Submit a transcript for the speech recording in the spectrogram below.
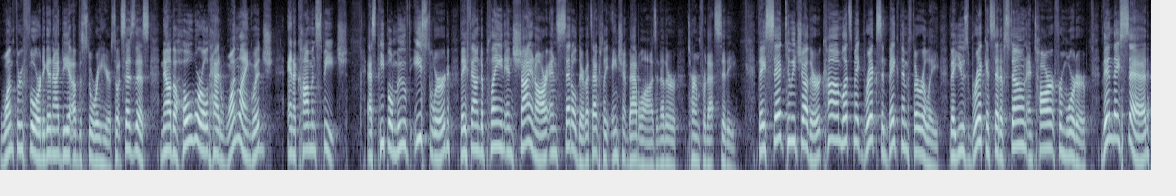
1 through 4, to get an idea of the story here. So it says this Now the whole world had one language and a common speech. As people moved eastward, they found a plain in Shinar and settled there. That's actually ancient Babylon, is another term for that city. They said to each other, Come, let's make bricks and bake them thoroughly. They used brick instead of stone and tar for mortar. Then they said,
